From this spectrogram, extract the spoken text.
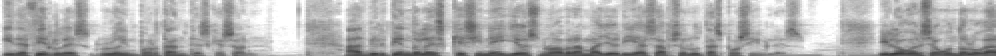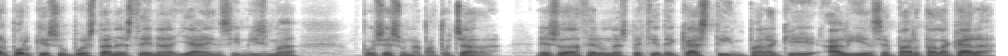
y decirles lo importantes que son, advirtiéndoles que sin ellos no habrá mayorías absolutas posibles. Y luego, en segundo lugar, porque su puesta en escena ya en sí misma pues es una patochada. Eso de hacer una especie de casting para que alguien se parta la cara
